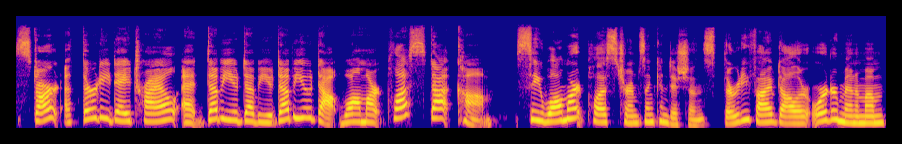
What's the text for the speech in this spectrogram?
Start a 30-day trial at www.walmartplus.com. See Walmart Plus terms and conditions. $35 order minimum.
